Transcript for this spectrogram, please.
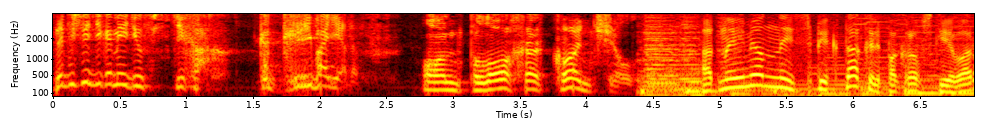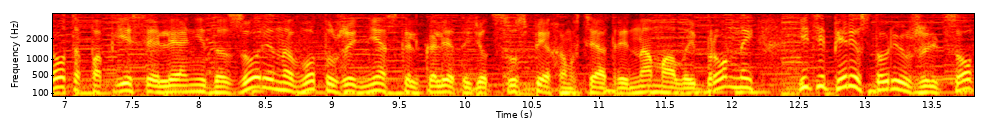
Напишите комедию в стихах, как Грибоедов. Он плохо кончил. Одноименный спектакль «Покровские ворота» по пьесе Леонида Зорина вот уже несколько лет идет с успехом в театре на Малой Бронной, и теперь историю жильцов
